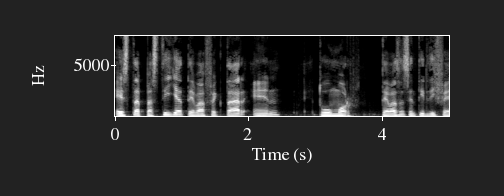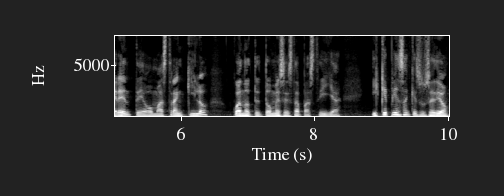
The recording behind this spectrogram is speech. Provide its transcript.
Esta pastilla te va a afectar en tu humor, te vas a sentir diferente o más tranquilo cuando te tomes esta pastilla. ¿Y qué piensan que sucedió?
